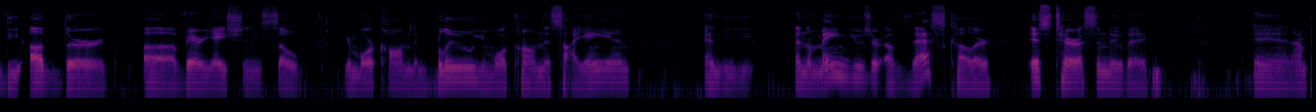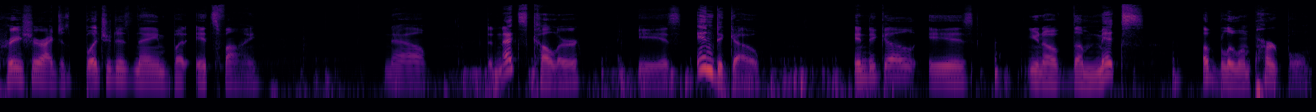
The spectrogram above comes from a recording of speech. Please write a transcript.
the other uh, variations. So you're more calm than blue, you're more calm than cyan, and the and the main user of this color is Tera Sinube and I'm pretty sure I just butchered his name, but it's fine. Now, the next color is indigo. Indigo is, you know, the mix of blue and purple.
